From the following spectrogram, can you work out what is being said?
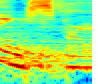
Killing spree.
